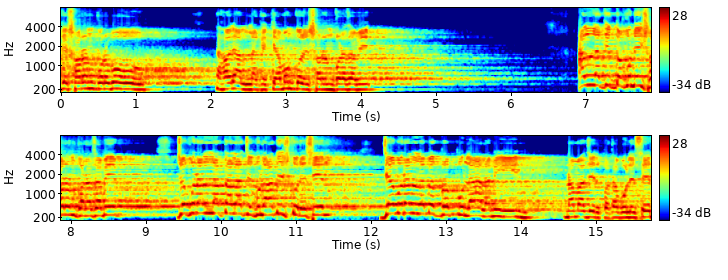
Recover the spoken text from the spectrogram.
আল্লাহকে স্মরণ করব, তাহলে আল্লাহকে কেমন করে স্মরণ করা যাবে? আল্লাহকে তখন এই স্মরণ করা যাবে যখন আল্লাহ তালা যেগুলো আদেশ করেছেন, যেমন আল্লাহ রব্বুল আলামিন নামাজের কথা বলেছেন,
